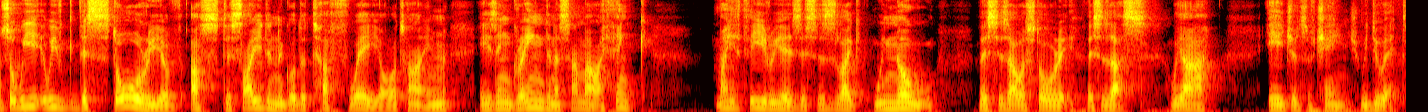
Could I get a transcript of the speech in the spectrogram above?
So we we've this story of us deciding to go the tough way all the time is ingrained in us somehow. I think my theory is this is like we know this is our story. This is us. We are agents of change. We do it.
